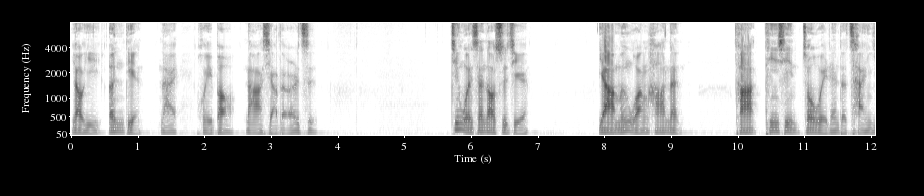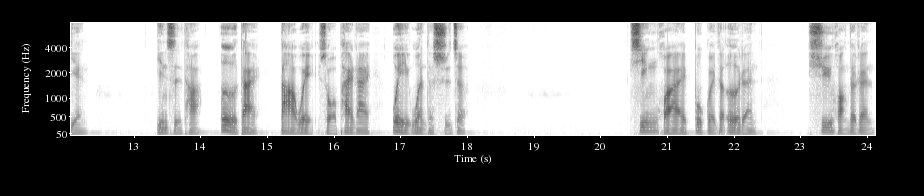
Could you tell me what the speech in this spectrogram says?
要以恩典来回报拿辖的儿子。经文三到四节，亚门王哈嫩，他听信周围人的谗言，因此他恶待大卫所派来慰问的使者。心怀不轨的恶人，虚谎的人，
